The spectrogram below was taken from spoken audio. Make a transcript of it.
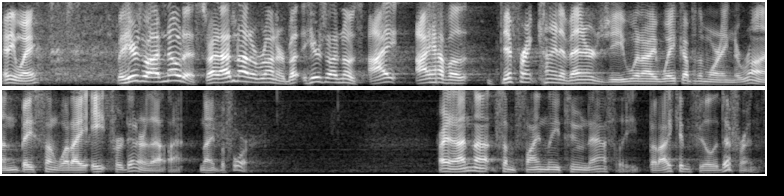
Anyway, but here's what I've noticed, right? I'm not a runner, but here's what I've noticed. I, I have a different kind of energy when I wake up in the morning to run based on what I ate for dinner that night before. Right? And I'm not some finely tuned athlete, but I can feel the difference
